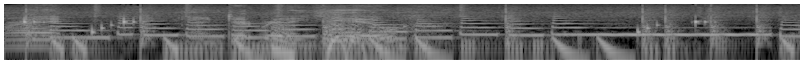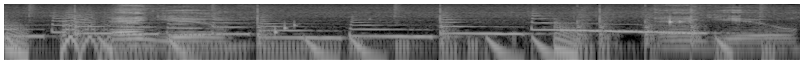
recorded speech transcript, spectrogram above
Alright. And get rid of you. And you. And you.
